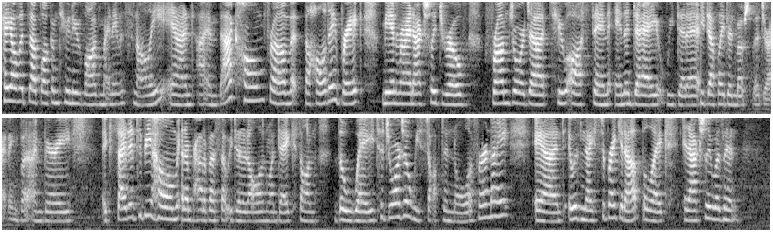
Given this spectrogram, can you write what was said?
Hey y'all, what's up? Welcome to a new vlog. My name is Sonali and I am back home from the holiday break. Me and Ryan actually drove from Georgia to Austin in a day. We did it. He definitely did most of the driving, but I'm very excited to be home and I'm proud of us that we did it all in one day because on the way to Georgia we stopped in NOLA for a night and it was nice to break it up but like it actually wasn't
